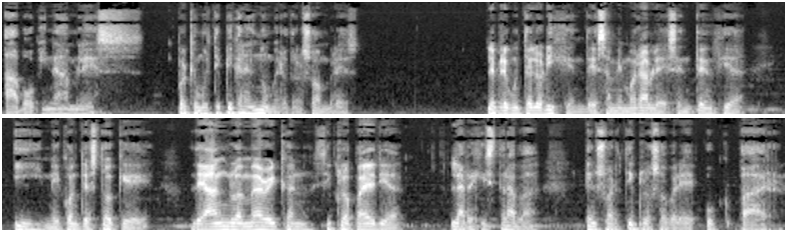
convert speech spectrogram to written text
abominables, porque multiplican el número de los hombres. Le pregunté el origen de esa memorable sentencia y me contestó que The Anglo-American Cyclopedia la registraba en su artículo sobre Ukbar.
